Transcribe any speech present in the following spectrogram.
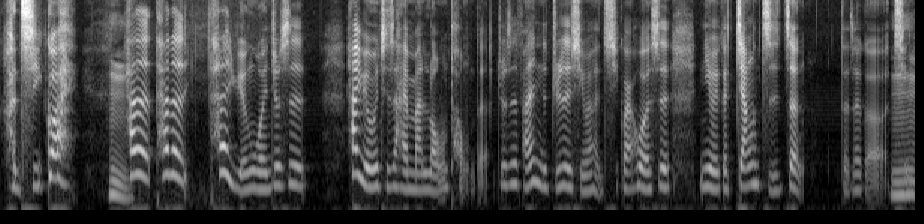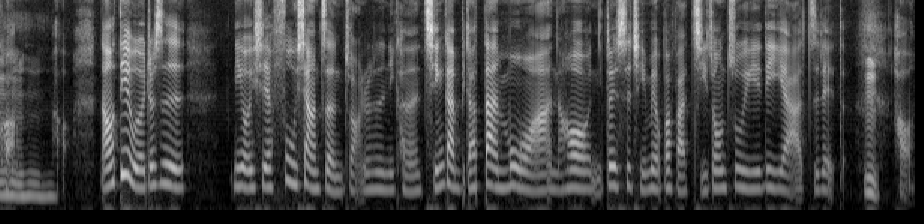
很奇怪，嗯它的他的他的原文就是它原文其实还蛮笼统的，就是反正你的举止行为很奇怪，或者是你有一个僵直症的这个情况。嗯好然后第五个就是你有一些负向症状，就是你可能情感比较淡漠啊，然后你对事情没有办法集中注意力啊之类的。嗯，好，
